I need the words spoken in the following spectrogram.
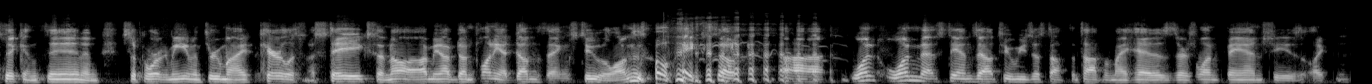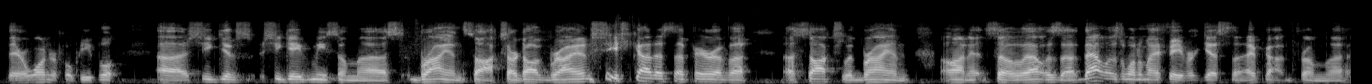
thick and thin and supported me even through my careless mistakes and all. I mean, I've done plenty of dumb things too along the way. So uh, one one that stands out to me just off the top of my head is there's one fan. She's like they're wonderful people. Uh, she gives she gave me some uh, Brian socks. Our dog Brian. She got us a pair of uh, uh, socks with Brian on it. So that was uh, that was one of my favorite gifts that I've gotten from uh,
